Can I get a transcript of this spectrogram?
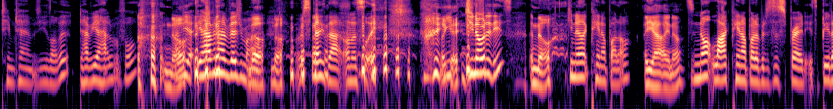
Tim Tams? You love it? Have you had it before? no, Have you, you haven't had Vegemite? no, no, Respect that, honestly. You- Okay. do you know what it is? no. You know, like peanut butter. Yeah, I know. It's not like peanut butter, but it's a spread. It's bitter,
